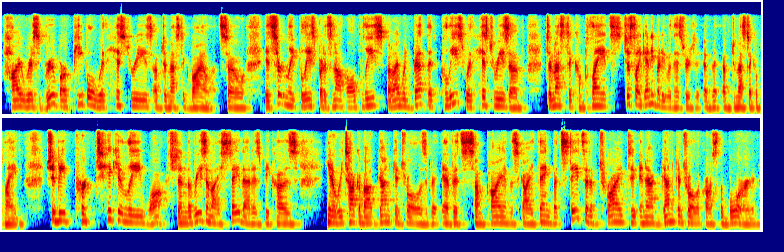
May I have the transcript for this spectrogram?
high risk group are people with histories of domestic violence. So it's certainly police, but it's not all police, but I would bet that police with histories of domestic complaints, just like anybody with history of domestic complaint, should be particularly watched. And the reason I say that is because you know, we talk about gun control as if, it, if it's some pie in the sky thing, but states that have tried to enact gun control across the board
